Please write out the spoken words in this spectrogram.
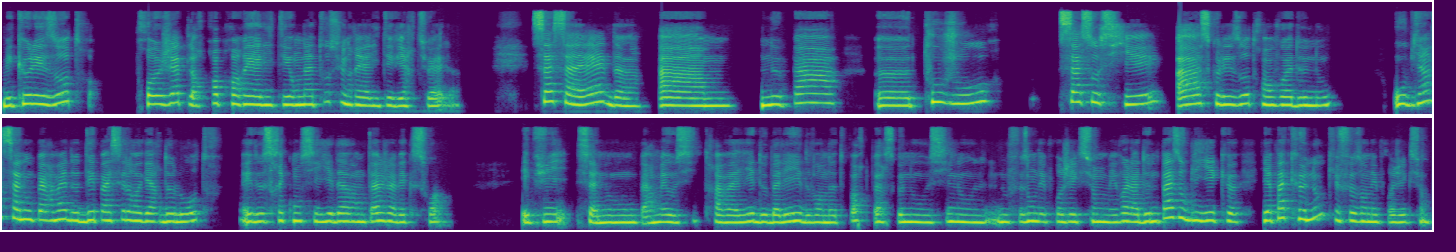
mais que les autres projettent leur propre réalité. On a tous une réalité virtuelle. Ça, ça aide à ne pas euh, toujours s'associer à ce que les autres envoient de nous, ou bien ça nous permet de dépasser le regard de l'autre et de se réconcilier davantage avec soi. Et puis, ça nous permet aussi de travailler, de balayer devant notre porte parce que nous aussi, nous, nous faisons des projections. Mais voilà, de ne pas oublier qu'il n'y a pas que nous qui faisons des projections.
